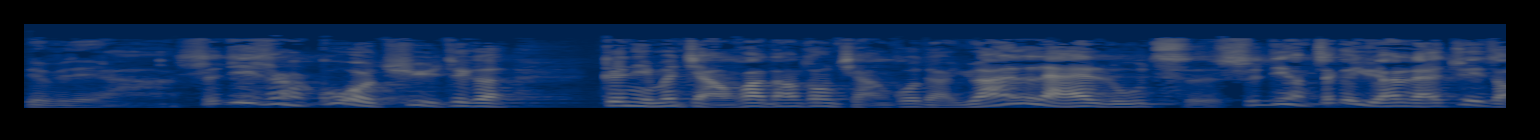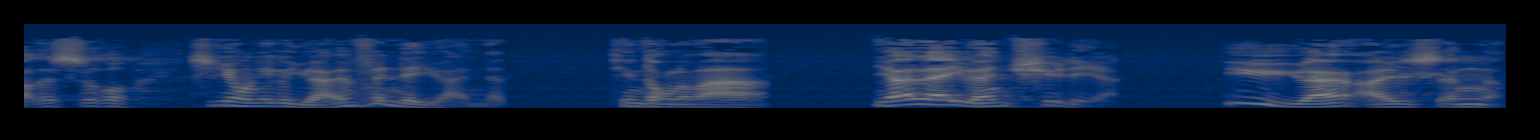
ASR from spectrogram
对不对呀？实际上过去这个跟你们讲话当中讲过的，原来如此。实际上这个原来最早的时候是用那个缘分的缘的，听懂了吗？缘来缘去的呀，遇缘而生啊。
